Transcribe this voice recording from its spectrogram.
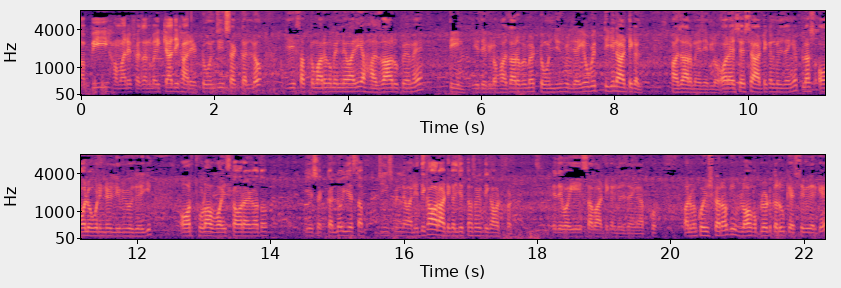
अभी हमारे फैज़ान भाई क्या दिखा रहे हैं? टोन जीन्स चेक कर लो। ये सब तुम्हारे को मिलने वाली है हज़ार रुपये में तीन। ये देख लो, हज़ार रुपये में टोन जीन्स मिल जाएगी। वो भी तीन आर्टिकल हज़ार में देख लो। और ऐसे ऐसे आर्टिकल मिल जाएँगे plus all over India delivery हो जाएगी। और थोड़ा वॉइस का हो रहेगा तो ये चेक कर लो। ये सब जीन्स मिलने वाली है। दिखाओ और आर्टिकल जितना हो सके दिखाओ फट ये देखो, ये सब आर्टिकल मिल जाएँगे आपको। और मैं कोशिश कर रहा हूँ कि ब्लॉग अपलोड करूँ कैसे भी करके,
